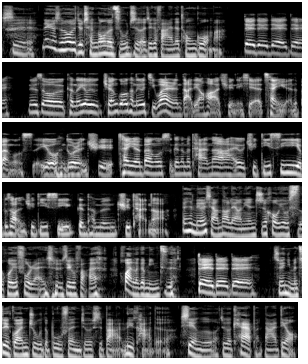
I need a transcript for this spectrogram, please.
是那个时候就成功的阻止了这个法案的通过嘛？对对对对。那时候可能有全国可能有几万人打电话去那些参议员的办公室，也有很多人去参议员办公室跟他们谈呐，还有去 DC 也不少人去 DC 跟他们去谈呐。但是没有想到两年之后又死灰复燃，是这个法案换了个名字。对对对，所以你们最关注的部分就是把绿卡的限额这个 cap 拿掉。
